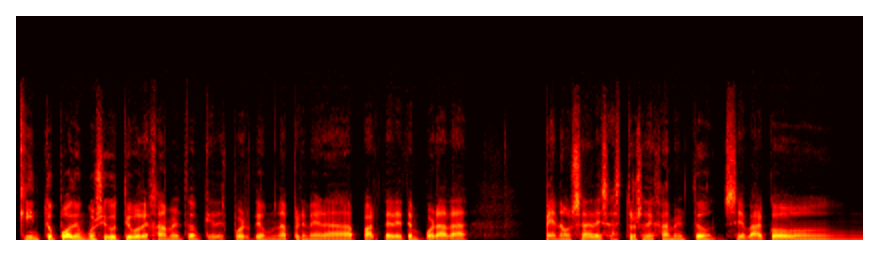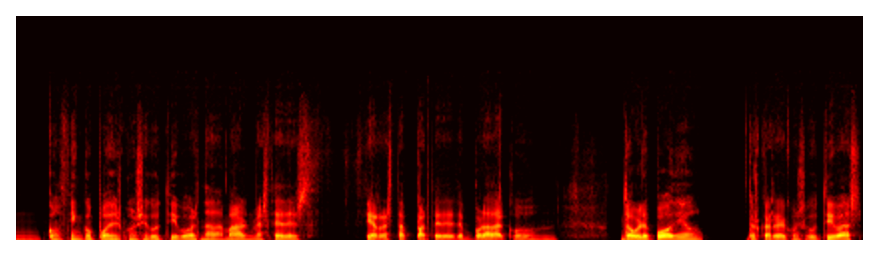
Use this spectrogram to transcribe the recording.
quinto podio consecutivo de Hamilton, que después de una primera parte de temporada penosa, desastrosa de Hamilton, se va con, con cinco podios consecutivos, nada mal. Mercedes cierra esta parte de temporada con doble podio, dos carreras consecutivas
